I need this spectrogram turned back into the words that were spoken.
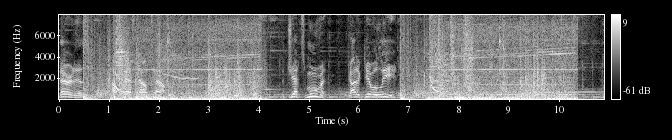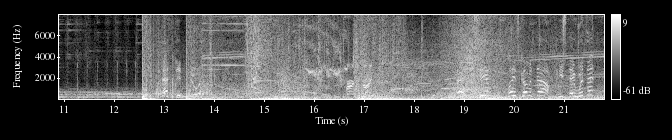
There it is. Out past downtown. The jet's moving. Gotta give a lead. That didn't do it. First strike. Hey, see it? Plane's coming down. Can you stay with it?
